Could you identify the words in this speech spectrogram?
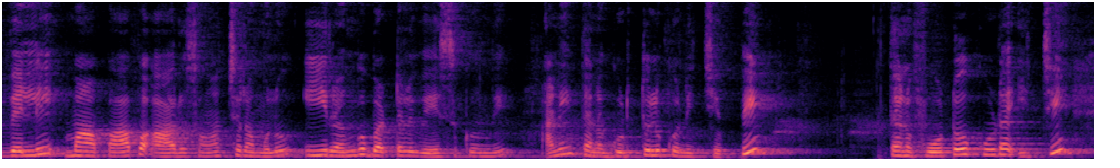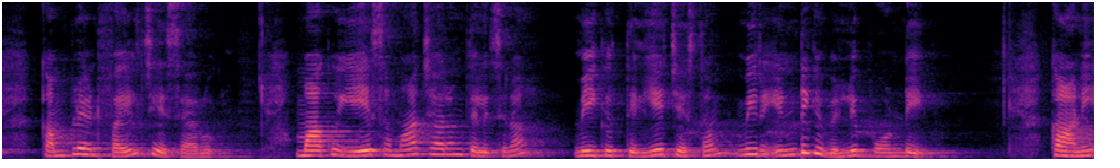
వెళ్ళి మా పాప ఆరు సంవత్సరములు ఈ రంగు బట్టలు వేసుకుంది అని తన గుర్తులు కొని చెప్పి తన ఫోటో కూడా ఇచ్చి కంప్లైంట్ ఫైల్ చేశారు. మాకు ఏ సమాచారం తెలిసినా మీకు తెలియచేస్తాం మీరు ఇంటికి వెళ్ళిపోండి కానీ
